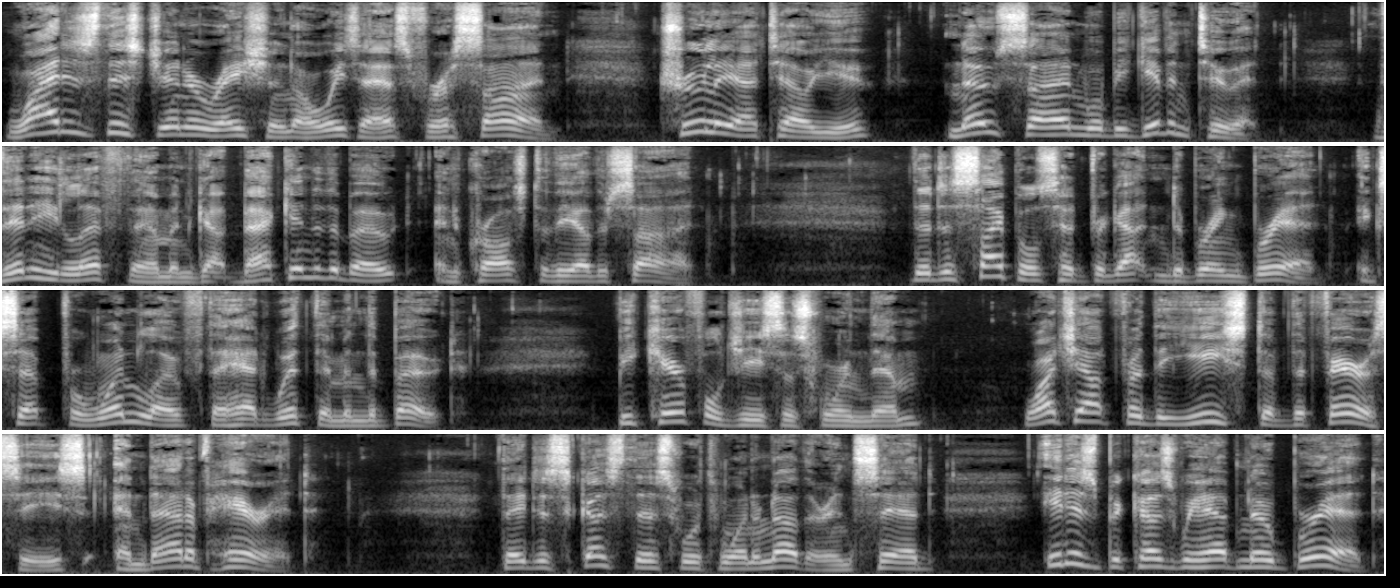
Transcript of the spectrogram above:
Why does this generation always ask for a sign? Truly I tell you, no sign will be given to it. Then he left them and got back into the boat and crossed to the other side. The disciples had forgotten to bring bread, except for one loaf they had with them in the boat. Be careful, Jesus warned them. Watch out for the yeast of the Pharisees and that of Herod. They discussed this with one another and said, It is because we have no bread.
